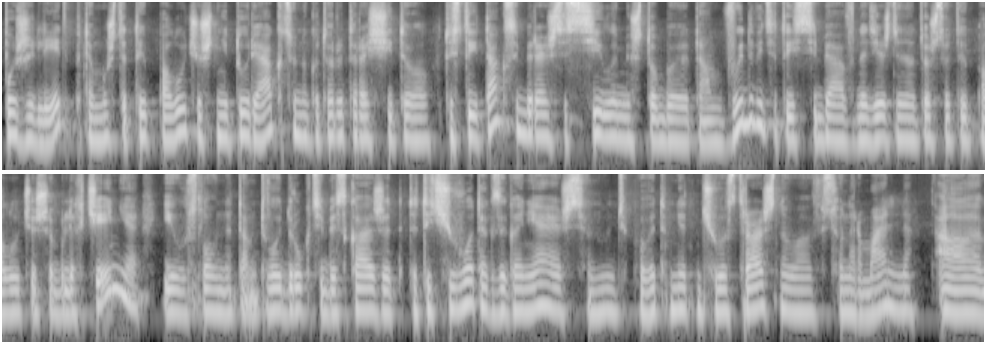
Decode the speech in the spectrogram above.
пожалеть, потому что ты получишь не ту реакцию, на которую ты рассчитывал. То есть ты и так собираешься силами, чтобы там выдавить это из себя в надежде на то, что ты получишь облегчение, и условно там твой друг тебе скажет, да ты чего так загоняешься? Ну, типа, в этом нет ничего страшного, все нормально. А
